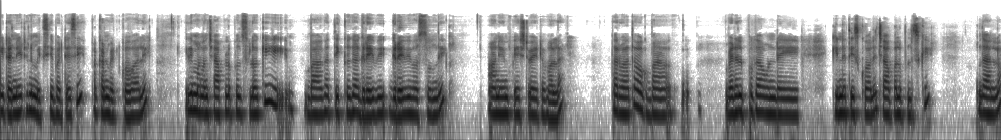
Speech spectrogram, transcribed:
వీటన్నిటిని మిక్సీ పట్టేసి పక్కన పెట్టుకోవాలి. ఇది మనం చేపల పులుసులోకి బాగా థిక్గా గ్రేవీ గ్రేవీ వస్తుంది. ఆనియన్ పేస్ట్ వేయటం వల్ల. తర్వాత ఒక బా వెడల్పుగా ఉండే గిన్నె తీసుకోవాలి చేపల పులుసుకి. దానిలో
